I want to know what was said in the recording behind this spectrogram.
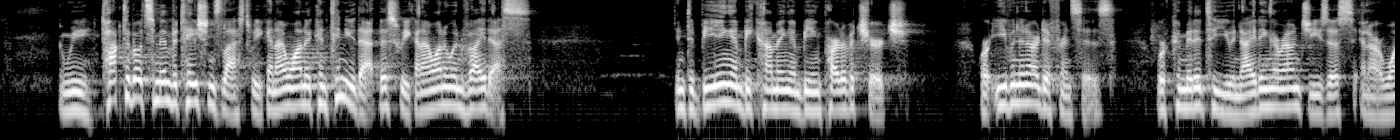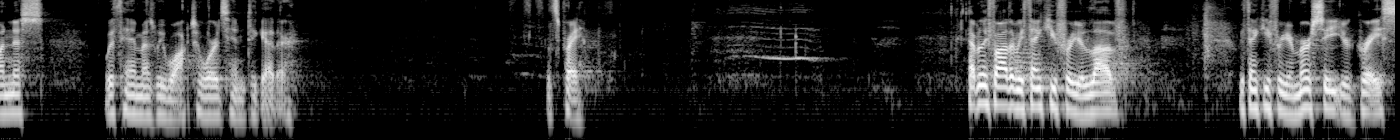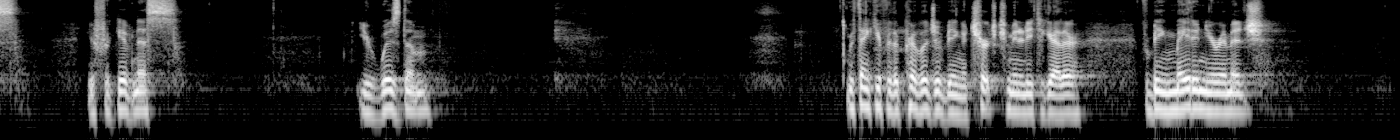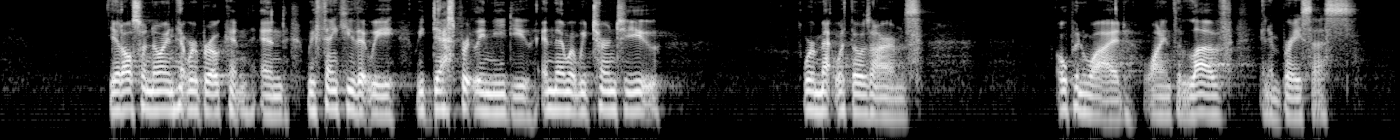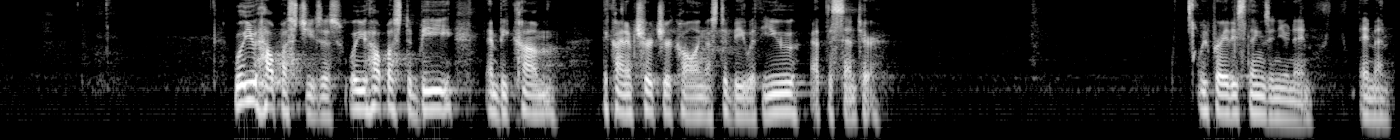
And we talked about some invitations last week, and I want to continue that this week, and I want to invite us into being and becoming and being part of a church where, even in our differences, we're committed to uniting around Jesus and our oneness with Him as we walk towards Him together. Let's pray. Heavenly Father, we thank you for your love. We thank you for your mercy, your grace, your forgiveness, your wisdom. We thank you for the privilege of being a church community together, for being made in your image, yet also knowing that we're broken. And we thank you that we, we desperately need you. And then when we turn to you, we're met with those arms open wide, wanting to love and embrace us. Will you help us, Jesus? Will you help us to be and become the kind of church you're calling us to be with you at the center? We pray these things in your name. Amen.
